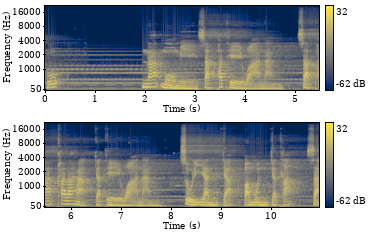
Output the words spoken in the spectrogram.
ธุนะโมเม สัพพเทวานัง สัพพะคละหะจะเทวานัง สุริยันจะปะมุญจะทะสะ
